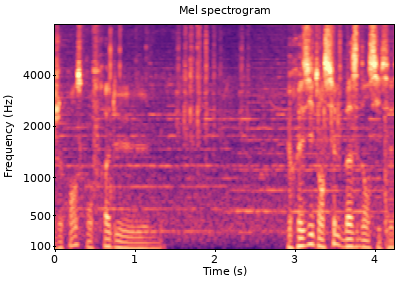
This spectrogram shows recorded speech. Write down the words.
Je pense qu'on fera du, du résidentiel basse densité.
